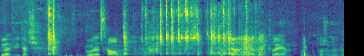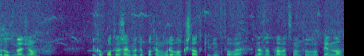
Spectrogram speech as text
Tu jak widać górę całą specjalnie jadę klejem, nie po to, żeby wyrównać ją, tylko po to, że jak będę potem murował kształtki wieńcowe na zaprawę cementowo-wapienną,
